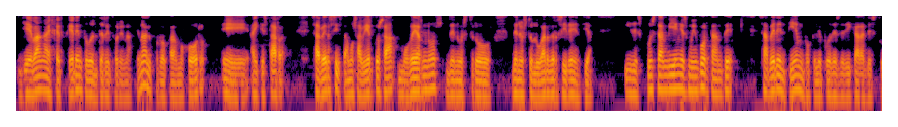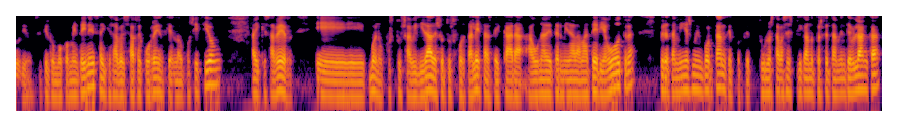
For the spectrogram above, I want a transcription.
llevan a ejercer en todo el territorio nacional, por lo que a lo mejor hay que estar saber si estamos abiertos a movernos de nuestro de nuestro lugar de residencia y después también es muy importante saber el tiempo que le puedes dedicar al estudio. Es decir, como comenta Inés, hay que saber esa recurrencia en la oposición, hay que saber, eh, bueno, pues tus habilidades o tus fortalezas de cara a una determinada materia u otra, pero también es muy importante, porque tú lo estabas explicando perfectamente, Blanca,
